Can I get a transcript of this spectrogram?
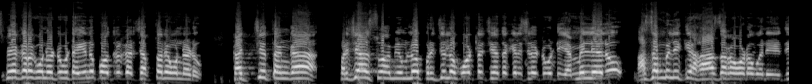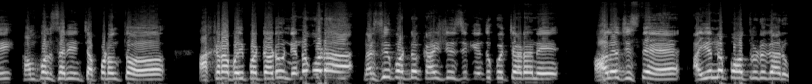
స్పీకర్గా ఉన్నటువంటి అయ్యన్న పాత్రుడు గారు చెప్తానే ఉన్నాడు. ఖచ్చితంగా ప్రజాస్వామ్యంలో ప్రజల ఓట్ల చేత గెలిచినటువంటి ఎమ్మెల్యేలు అసెంబ్లీకి హాజరవడం అనేది కంపల్సరీ అని చెప్పడంతో అక్కడ భయపడ్డాడు. నిన్న కూడా నర్సీపట్నం కాన్స్టిట్యూన్సీకి ఎందుకు వచ్చాడని ఆలోచిస్తే అయ్యన్న పాత్రుడు గారు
